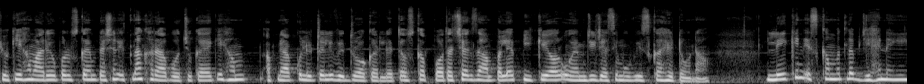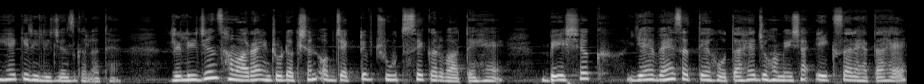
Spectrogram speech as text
क्योंकि हमारे ऊपर उसका इंप्रेशन इतना खराब हो चुका है कि हम अपने आप को लिटरली विदड्रॉ कर लेते हैं। उसका बहुत अच्छा एग्ज़ाम्पल है पीके और ओ एम जी जैसी मूवीज़ का हिट होना लेकिन इसका मतलब यह नहीं है कि रिलीजन्स गलत हैं। रिलीजन्स हमारा इंट्रोडक्शन ऑब्जेक्टिव ट्रूथ से करवाते हैं। बेशक यह वह सत्य होता है जो हमेशा एक सा रहता है।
